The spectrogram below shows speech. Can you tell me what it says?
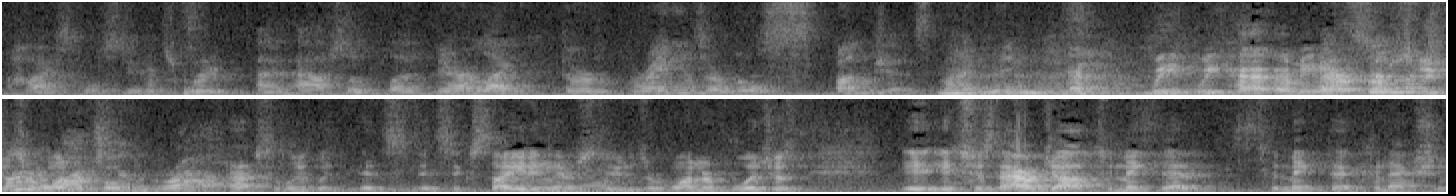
high school students. That's great. An absolute pleasure. They're like, their brains are little sponges, my mm-hmm. goodness. We, we have, I mean, our, so our students are to watch wonderful. them grow. Absolutely. It's, it's exciting. Their Yeah. students are wonderful. It's just, it, it's just our job to make that, to make that connection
